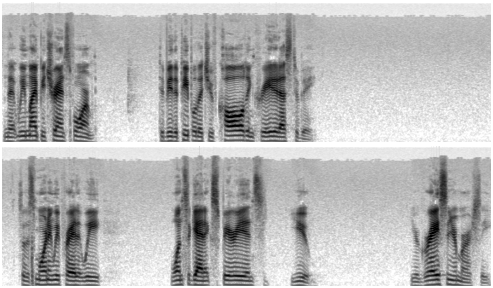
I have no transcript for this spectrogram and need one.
and that we might be transformed to be the people that you've called and created us to be. So this morning we pray that we once again experience you, your grace and your mercy,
